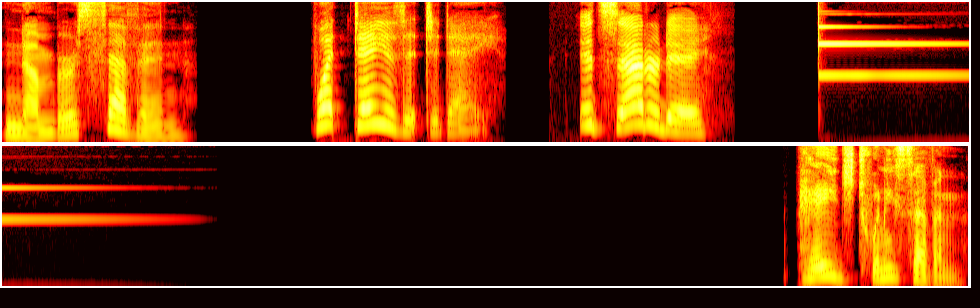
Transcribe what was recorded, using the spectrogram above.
Number 7. What day is it today? It's Saturday. Page 27.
